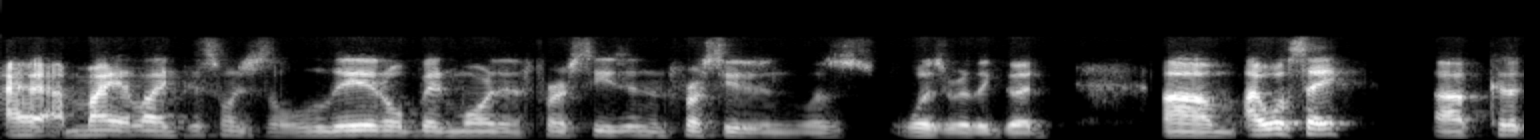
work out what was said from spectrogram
I, I might like this one just a little bit more than the first season. And the first season was was really good. Um, I will say because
